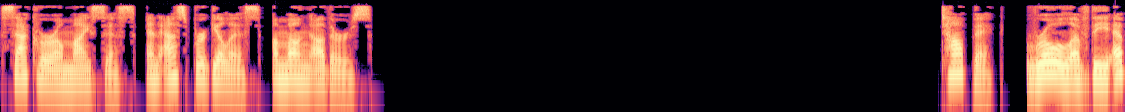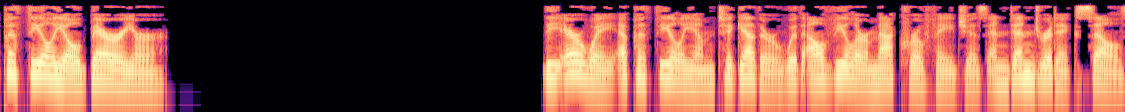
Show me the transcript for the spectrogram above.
Saccharomyces, and Aspergillus, among others. Role of the epithelial barrier The airway epithelium together with alveolar macrophages and dendritic cells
